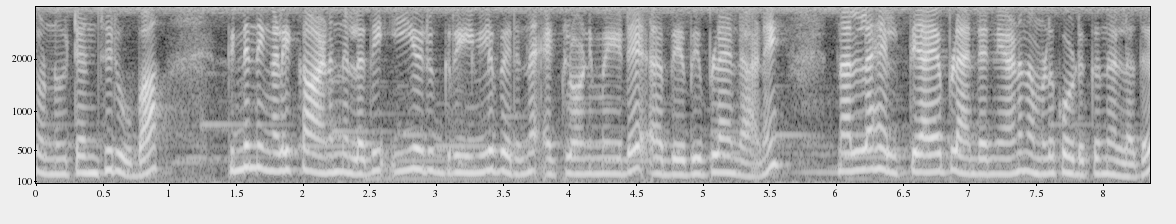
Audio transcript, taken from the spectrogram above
തൊണ്ണൂറ്റഞ്ച് രൂപ. പിന്നെ നിങ്ങൾ ഈ കാണുന്നുള്ളത് ഈ ഒരു ഗ്രീനിൽ വരുന്ന എക്ലോണിമയുടെ ബേബി പ്ലാന്റ് ആണ്. നല്ല ഹെൽത്തി ആയ പ്ലാന്റ് തന്നെയാണ് നമ്മൾ കൊടുക്കുന്നുള്ളത്.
